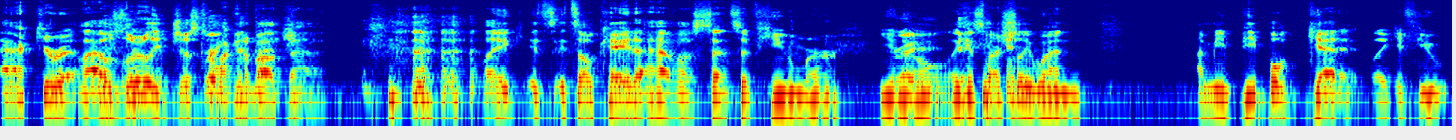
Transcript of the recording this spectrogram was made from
accurate. Like, I was literally just talking about tension. that. like it's it's okay to have a sense of humor, you know, like especially when I mean people get it. Like if you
